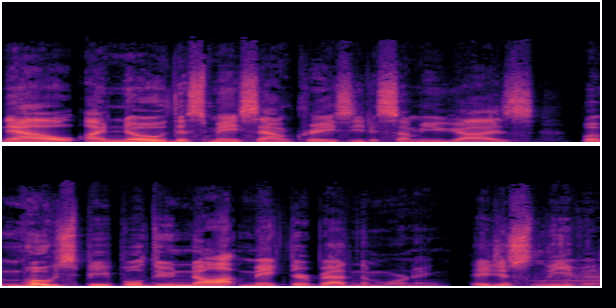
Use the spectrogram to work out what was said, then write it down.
Now, I know this may sound crazy to some of you guys, but most people do not make their bed in the morning, they just leave it.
